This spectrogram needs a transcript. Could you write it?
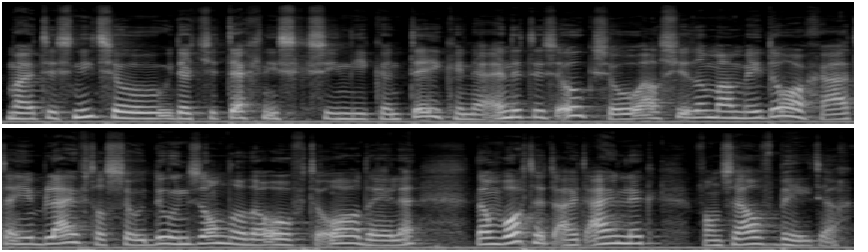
Maar het is niet zo dat je technisch gezien niet kunt tekenen. En het is ook zo, als je er maar mee doorgaat en je blijft dat zo doen zonder erover te oordelen, dan wordt het uiteindelijk vanzelf beter.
